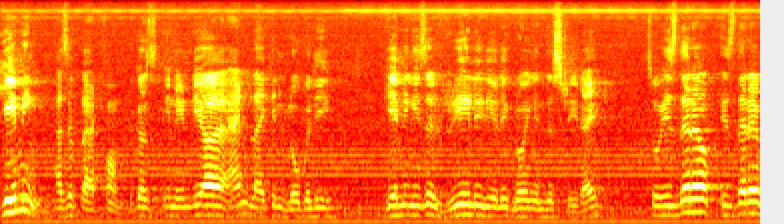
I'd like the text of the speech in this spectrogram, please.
gaming as a platform, because in India and like in globally, gaming is a really, really growing industry, right? So is there a is there a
